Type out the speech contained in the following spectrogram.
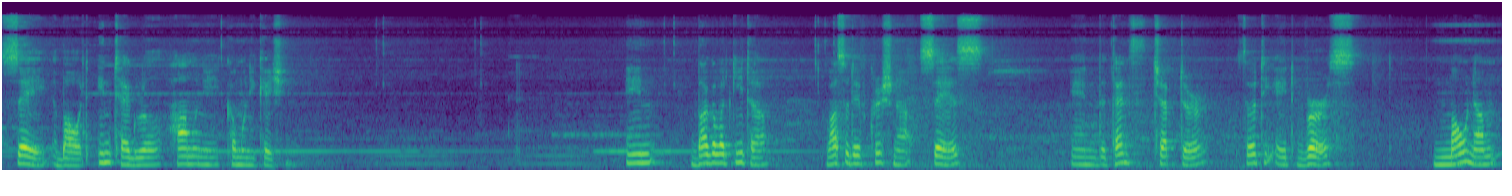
say about integral harmony communication? In Bhagavad Gita, Vasudev Krishna says in the 10th chapter, 38 verse, Maunam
